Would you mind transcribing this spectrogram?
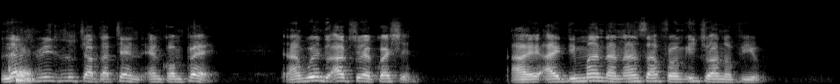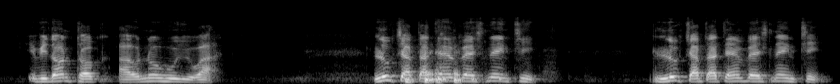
Let's read luke chapter ten and compare. And i'm going to ask you a question. I i demand an answer from each one of you. If you don't talk i will know who you are. Luke chapter ten verse nineteen. Luke chapter ten verse nineteen.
